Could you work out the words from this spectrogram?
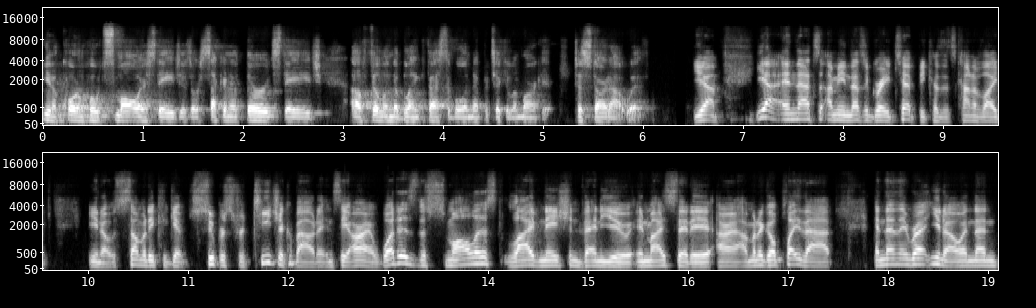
you know quote unquote smaller stages or second or third stage of fill in the blank festival in that particular market to start out with Yeah. Yeah. And that's, I mean, that's a great tip because it's kind of like, you know, somebody could get super strategic about it and say, all right, what is the smallest Live Nation venue in my city? All right, I'm going to go play that. And then they rent, you know, and then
